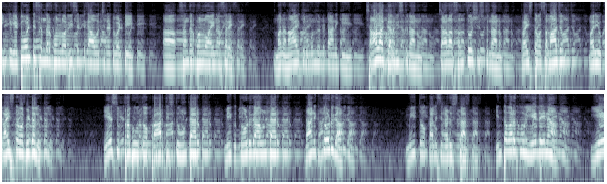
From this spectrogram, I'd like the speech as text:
ఇంకా ఎటువంటి సందర్భంలో రీసెంట్గా వచ్చినటువంటి సందర్భంలో అయినా సరే మన నాయకులు ముందుండటానికి చాలా గర్విస్తున్నాను చాలా సంతోషిస్తున్నాను. క్రైస్తవ సమాజం మరియు క్రైస్తవ బిడ్డలు యేసు ప్రభువుతో ప్రార్థిస్తూ ఉంటారు. మీకు తోడుగా ఉంటారు. దానికి తోడుగా మీతో కలిసి నడుస్తారు. ఇంతవరకు ఏదైనా ఏ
